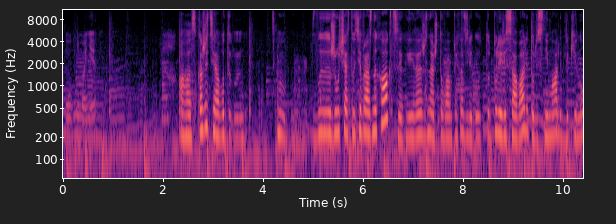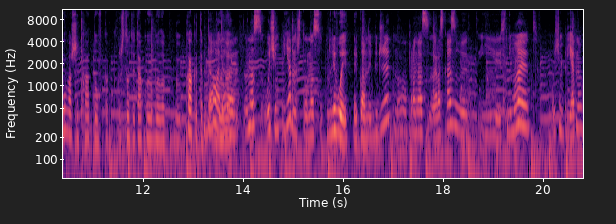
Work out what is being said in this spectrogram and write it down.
этого внимания. А скажите, а вот вы же участвуете в разных акциях, и я даже знаю, что вам приходили, то, то ли рисовали, то ли снимали для кино ваших котов, как что-то такое было. Как это Да, было? да. У нас очень приятно, что у нас нулевой рекламный бюджет, но про нас рассказывают и снимают. Очень приятно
